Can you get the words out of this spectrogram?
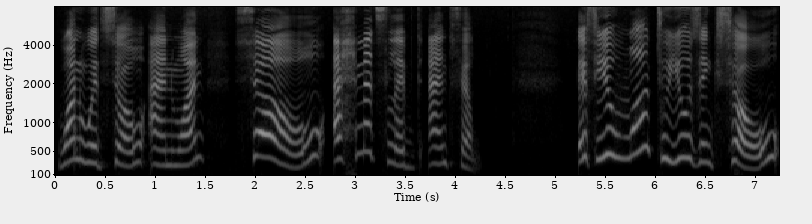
one with so and one. So ahmed slipped and fell. If you want to using so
